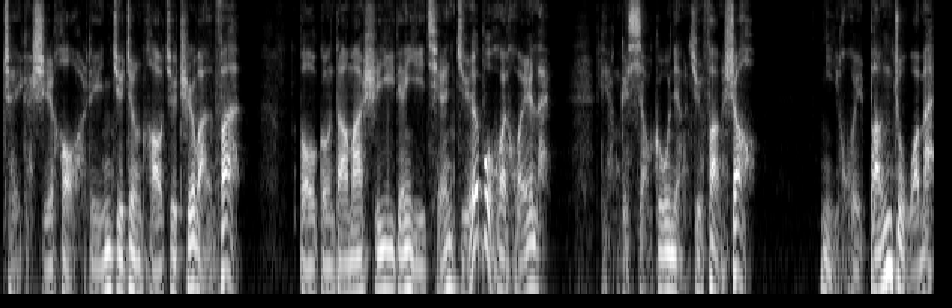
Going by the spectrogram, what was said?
这个时候邻居正好去吃晚饭，包公大妈十一点以前绝不会回来，两个小姑娘去放哨。你会帮助我们，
